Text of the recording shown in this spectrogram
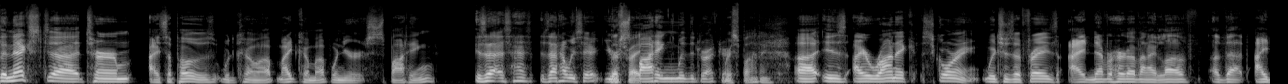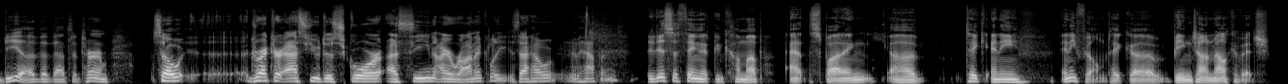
The next uh, term, I suppose, would come up, might come up when you're spotting. Is that is that how we say it? You're That's right. spotting with the director. We're spotting. Uh, is ironic scoring, which is a phrase I'd never heard of, and I love uh, that idea that that's a term. So, uh, a director asks you to score a scene ironically. Is that how it happens? It is a thing that can come up at the spotting. Uh, take any any film. Take uh, Being John Malkovich,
